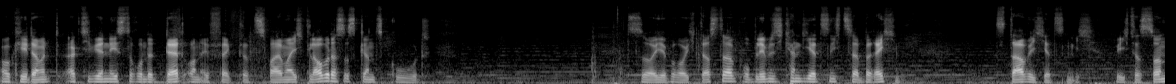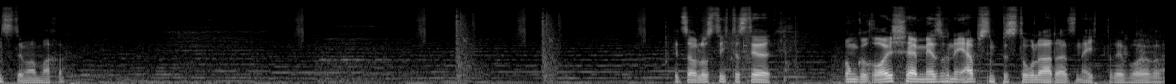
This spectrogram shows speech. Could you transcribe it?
Okay, damit aktivieren nächste Runde Dead-on-Effekte zweimal. Ich glaube, das ist ganz gut. So, hier brauche ich das da. Problem ist, ich kann die jetzt nicht zerbrechen. Das darf ich jetzt nicht, wie ich das sonst immer mache. Jetzt auch lustig, dass der vom Geräusch her mehr so eine Erbsenpistole hat als einen echten Revolver.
